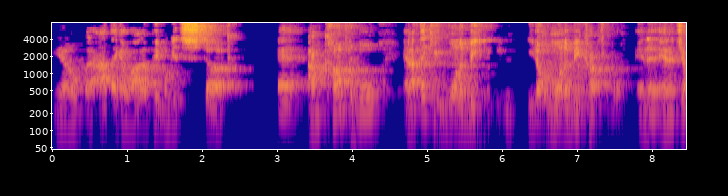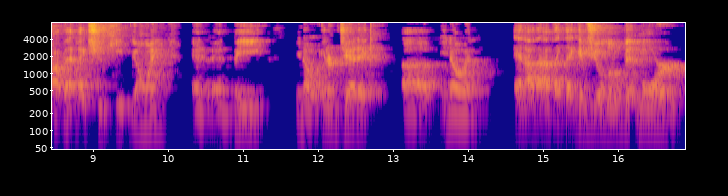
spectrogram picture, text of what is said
you know, but I think a lot of people get stuck at, I'm comfortable. And I think you want to be you don't want to be comfortable in a, in a job. That makes you keep going and, and be, you know, energetic, uh, you know, and, and I, I think that gives you a little bit more,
